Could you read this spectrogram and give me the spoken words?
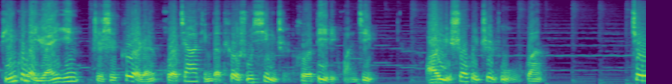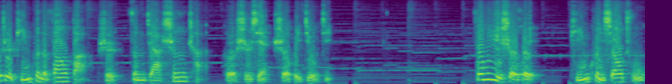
贫困的原因只是个人或家庭的特殊性质和地理环境，而与社会制度无关。救治贫困的方法是增加生产和实现社会救济。丰裕社会，贫困消除，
